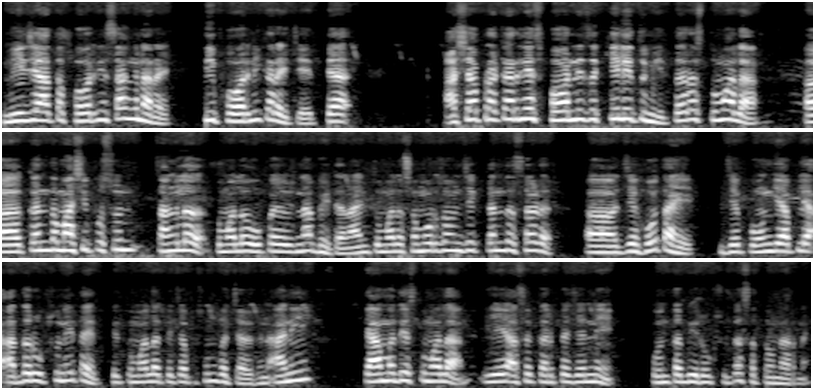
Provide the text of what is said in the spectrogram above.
मी जे आता फवारणी सांगणार आहे ती फवारणी करायची आहे. त्या अशा प्रकारेच फवारणी जर केली तुम्ही तरच तुम्हाला कंदमाशीपासून चांगलं तुम्हाला उपाययोजना भेटेल. आणि तुम्हाला समोर जाऊन जे कंद सड जे होत आहे जे पोंगे आपले आदर उपसून येत आहेत ते तुम्हाला त्याच्यापासून बचावेल आणि त्यामध्येच तुम्हाला हे असं करप्याजन्य कोणता बी रोग सुद्धा सतवणार नाही.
